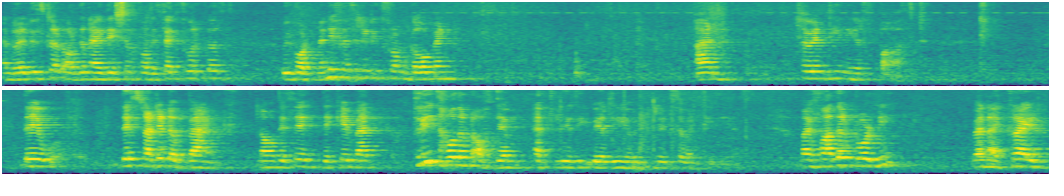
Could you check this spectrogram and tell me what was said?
and registered organization for the sex workers. We got many facilities from government. And 17 years passed. They, they started a bank. Now they say they came back. 3,000 of them actually re- were rehabilitated 17 years. My father told me, when I cried,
